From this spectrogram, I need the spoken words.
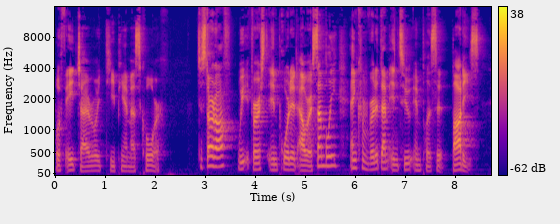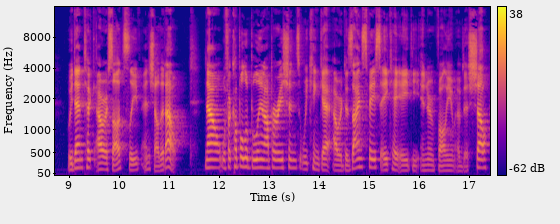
with a gyroid TPMS core. To start off, we first imported our assembly and converted them into implicit bodies. We then took our solid sleeve and shelled it out. Now, with a couple of boolean operations, we can get our design space, aka the inner volume of this shell,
